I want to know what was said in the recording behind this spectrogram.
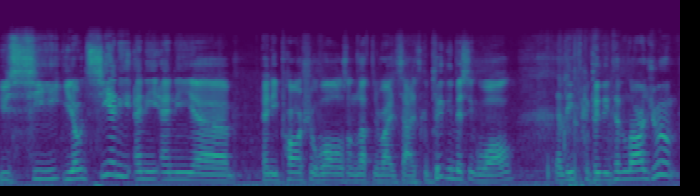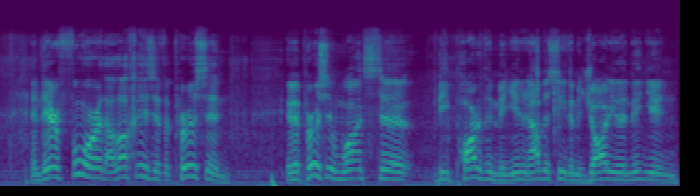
you see you don't see any any any uh, any partial walls on left and right side. It's completely missing wall that leads completely to the large room. And therefore, the halach is if a person if a person wants to be part of the minyan, and obviously the majority of the minyan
